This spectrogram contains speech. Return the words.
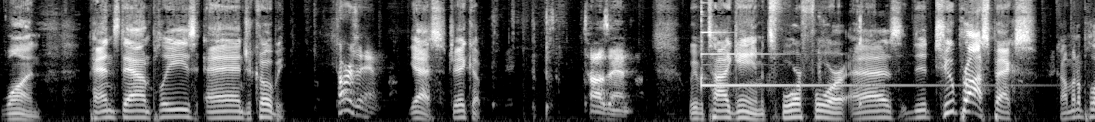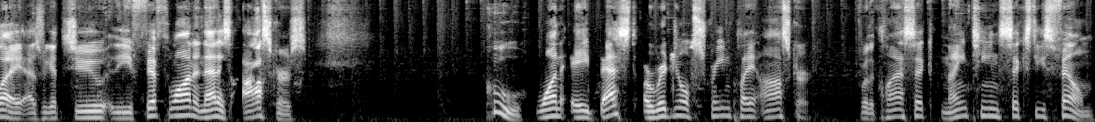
one. Pens down, please. And Jacoby. Tarzan. Yes, Jacob. Tarzan. We have a tie game. It's 4 4 as the two prospects come into play as we get to the fifth one, and that is Oscars. Who won a Best Original Screenplay Oscar for the classic 1960s film,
